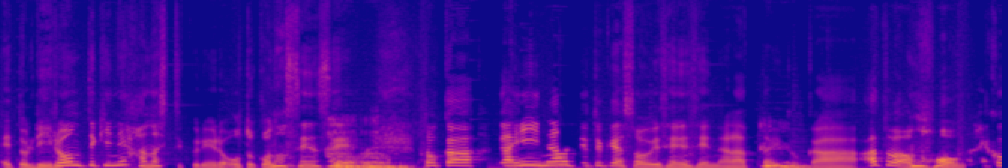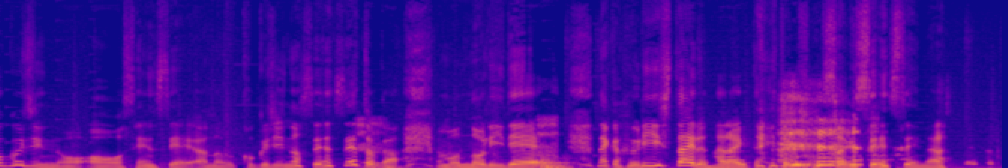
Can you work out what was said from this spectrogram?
えっと、理論的に話してくれる男の先生とかがいいなっていう時はそういう先生に習ったりとか、うん、あとはもう外国人の先生あの黒人の先生とか、もうノリで、なんかフリースタイル習いたい時はそういう先生に習ったりとか。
